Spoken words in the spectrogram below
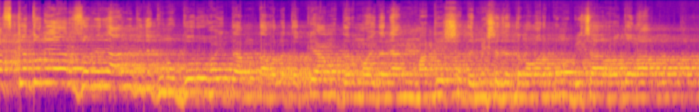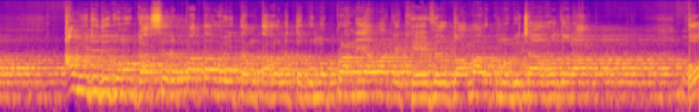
আজকে দুনিয়ার জমিনে আমি যদি কোনো গরু হইতাম, তাহলে তো কেয়ামতের ময়দানে আমি মাটির সাথে মিশে যেতাম, আমার কোনো বিচার হতো না। আমি যদি কোনো গাছের পাতা হইতাম, তাহলে তো কোনো প্রাণী আমাকে খেয়ে ফেলতো, আমার কোনো বিচার হতো না। ও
